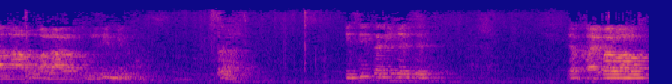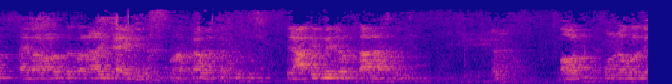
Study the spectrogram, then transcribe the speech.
اللہ اللہ رسول ہی مل اسی طریقے سے جب خیبر والوں خیبر والوں سے جائے گی وہاں کا وہ سب کچھ پھر آخر میں جو مطالعات ہوئی اور ان لوگوں نے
